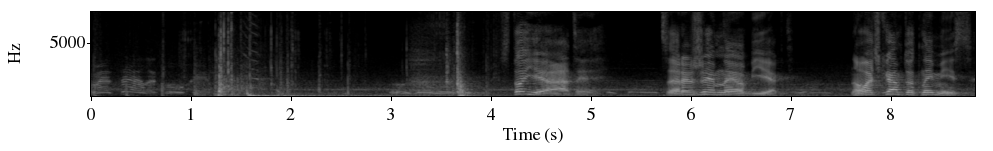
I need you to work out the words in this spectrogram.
Веселе слухаємо. Стояти. Це режимний об'єкт. Новачкам тут не місце.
